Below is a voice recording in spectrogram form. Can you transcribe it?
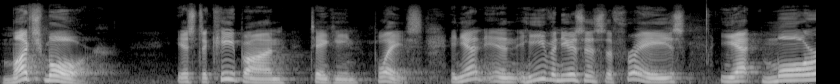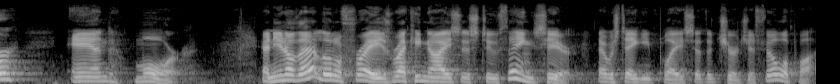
much more is to keep on taking place. And yet, and he even uses the phrase, yet more and more. And you know, that little phrase recognizes two things here that was taking place at the church at Philippi.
